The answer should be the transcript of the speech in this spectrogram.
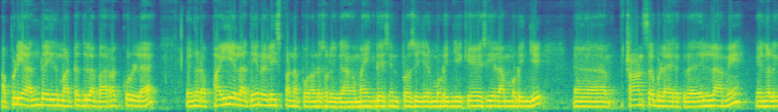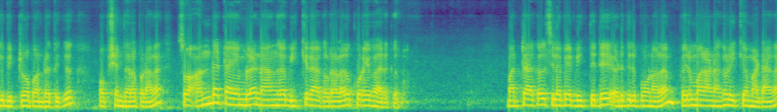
அப்படி அந்த இது மட்டத்தில் வரக்குள்ள எங்களோட பை எல்லாத்தையும் ரிலீஸ் பண்ண போகிறோன்னு சொல்லியிருக்காங்க. மைக்ரேஷன் ப்ரொசீஜர் முடிஞ்சு கேஎஸ்சி எல்லாம் முடிஞ்சு ட்ரான்ஸபிளாக இருக்கிறது எல்லாமே எங்களுக்கு விட்ரோ பண்ணுறதுக்கு ஆப்ஷன் தரப்படுறாங்க ஸோ அந்த டைமில் நாங்கள் விற்கிறாக்கிற அளவு குறைவாக இருக்குது மற்றாக்கள் சில பேர் விற்றுட்டு எடுத்துகிட்டு போனாலும் பெரும்பாலானாக்கள் விற்க மாட்டாங்க.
